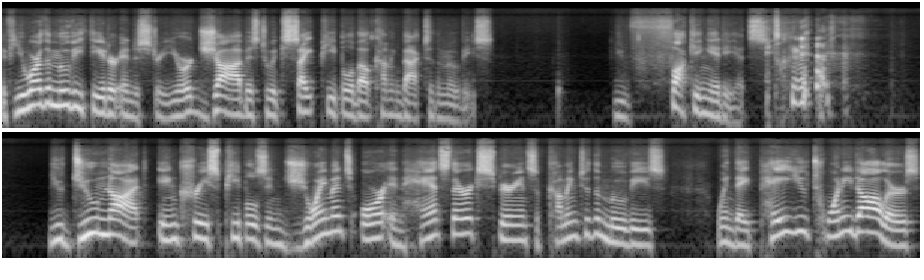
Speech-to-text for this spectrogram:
If you are the movie theater industry, your job is to excite people about coming back to the movies. You fucking idiots. you do not increase people's enjoyment or enhance their experience of coming to the movies when they pay you $20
